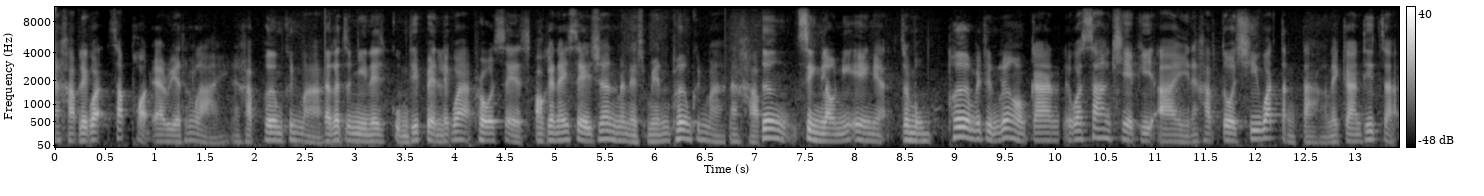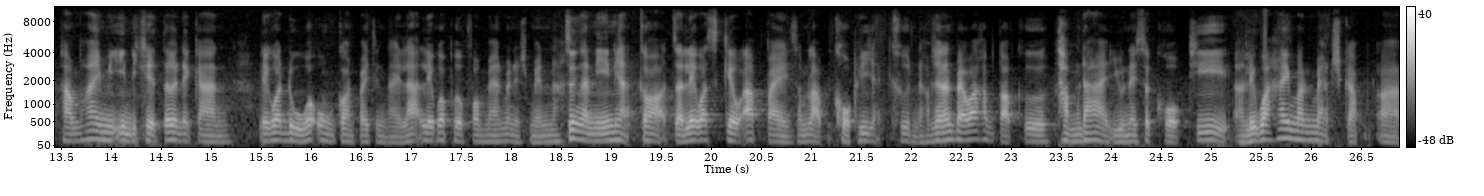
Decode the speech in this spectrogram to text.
นะครับ เรียกว่า support area ทั้งหลายนะครับ เพิ่มขึ้นมา แล้วก็จะมีในกลุ่มที่เป็นเรียกว่า process organization management เพิ่มขึ้นมานะครับ ซึ่งสิ่งเหล่านี้เองเนี่ยจะเพิ่มไปถึงเรื่องของการเรียกว่าสร้าง KPI นะครับ ตัวชี้วัดต่างๆ ในการที่จะทำให้มีอินดิเคเตอร์ในการ เรียกว่าดูว่าองค์กรไปถึงไหนและเรียกว่า performance management นะ ซึ่งอันนี้เนี่ยก็จะเรียกว่า scale up ไปสำหรับโคปที่ใหญ่ขึ้นนะครับ ฉะนั้นแปลว่าคำตอบคือทำได้อยู่ในสโคปที่อ่าเรียกว่าให้มันแมทช์กับอ่า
